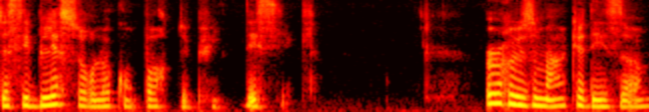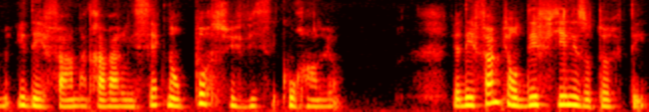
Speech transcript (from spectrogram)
de ces blessures-là qu'on porte depuis des siècles. Heureusement que des hommes et des femmes à travers les siècles n'ont pas suivi ces courants-là. Il y a des femmes qui ont défié les autorités,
